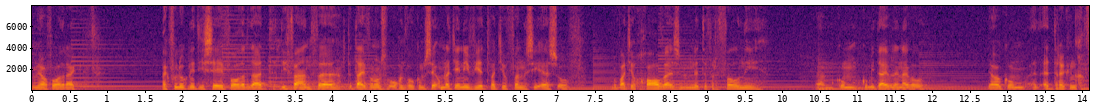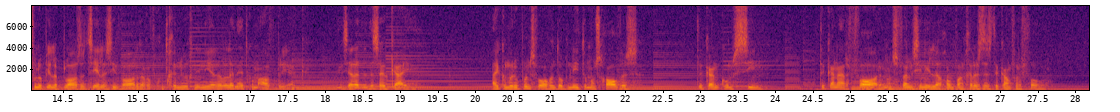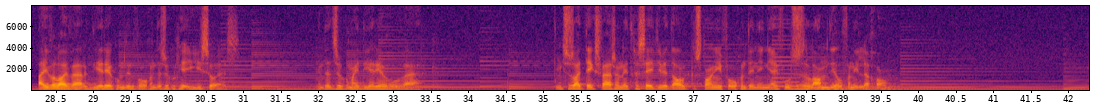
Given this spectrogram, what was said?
En ja Vader, ek ek voel ook net jy sê Vader dat die fan vir party van ons vanoggend wil kom sê omdat jy nie weet wat jou funksie is of of wat jou gawe is en hoe dit te vervul nie. Ehm um, kom kom die duiwel en hy wil ja kom 'n drukking gevoel op julle plaas wat sê julle is nie waardig of goed genoeg nie. Nee, hulle wil net kom afbreek en sê dat dit is oukei. Okay. Hy kom roep ons vanoggend opnuut om ons gawes te kan kom sien, te kan ervaar en ons funksie in die liggaam van Christus te kan vervul. Hy wil daai werk deur jou kom doen vanoggend. Dis hoekom jy hierso is. En dit is hoekom hy deur jou wil werk. En soos daai teksvers net gesê het, jy weet dalk staan jy vanoggend en, en jy voel soos 'n lam deel van die liggaam.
